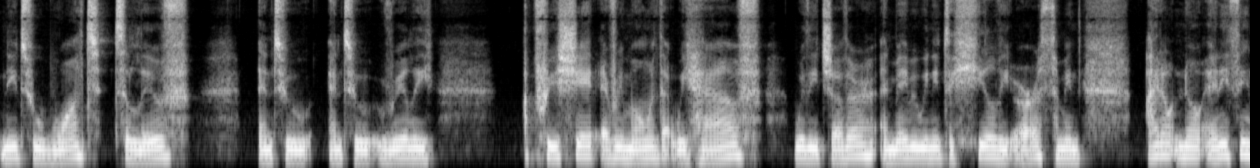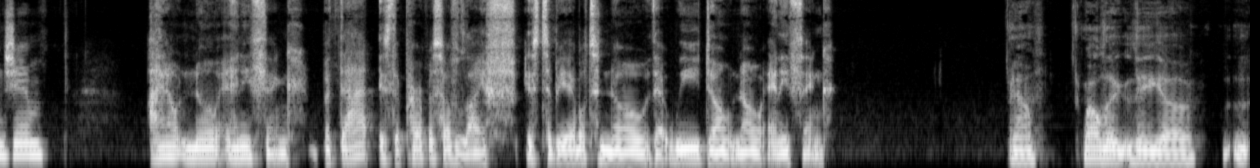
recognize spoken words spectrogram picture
need to want to live and to and to really appreciate every moment that we have with each other and maybe we need to heal the earth. I mean, I don't know anything, Jim. I don't know anything, but that is the purpose of life is to be able to know that we don't know anything. Yeah. Well, the the uh,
